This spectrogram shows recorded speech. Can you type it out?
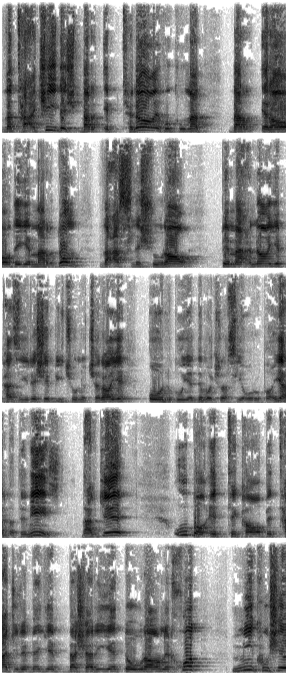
و تأکیدش بر ابتناع حکومت بر اراده مردم و اصل شورا به معنای پذیرش بیچون و چرای الگوی دموکراسی اروپایی البته نیست. بلکه او با اتکاب تجربه بشری دوران خود میکوشه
